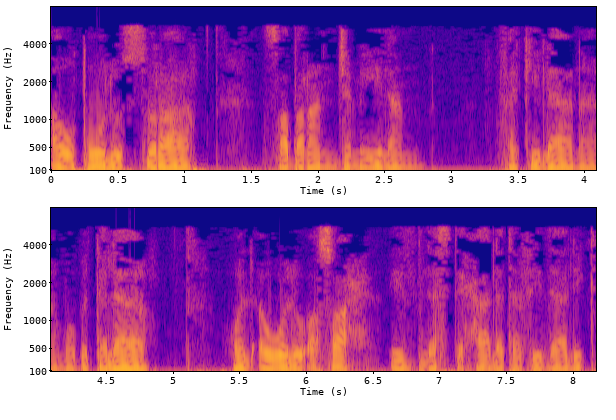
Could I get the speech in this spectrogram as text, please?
أو طول السرى صبرا جميلا فكلانا مبتلا والأول أصح إذ لا استحالة في ذلك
